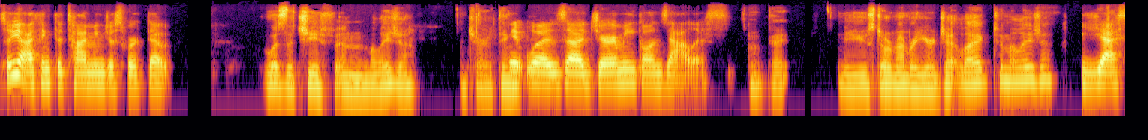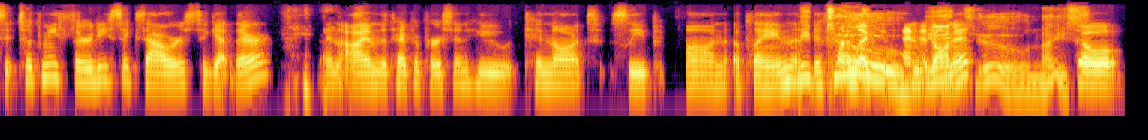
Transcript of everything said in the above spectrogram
So yeah, I think the timing just worked out. Who was the chief in Malaysia? In It was uh, Jeremy Gonzalez. Okay. Do you still remember your jet lag to Malaysia? Yes, it took me 36 hours to get there. and I am the type of person who cannot sleep on a plane me if too. my life depended me on it. Too. Nice. So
